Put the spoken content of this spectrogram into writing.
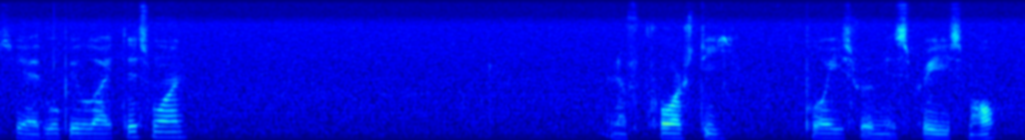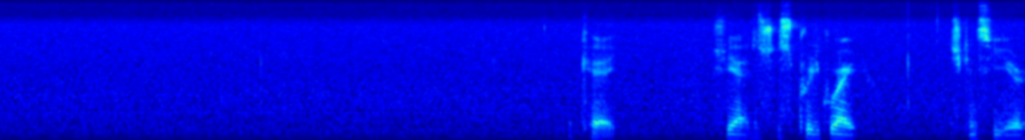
So yeah, it will be like this one. and of course the employees room is pretty small. Okay. So yeah this is pretty great. As you can see here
